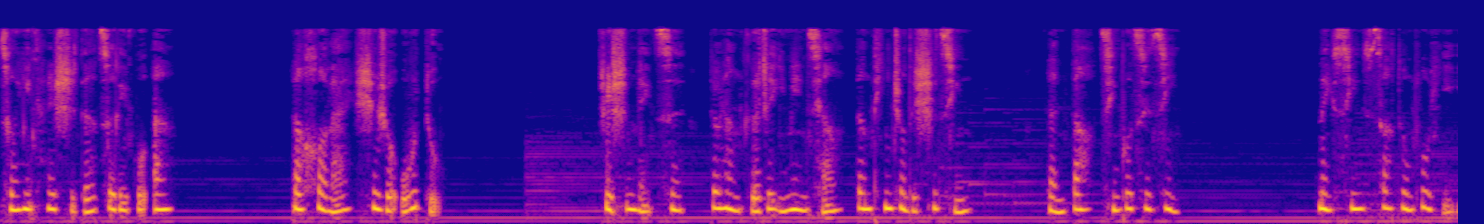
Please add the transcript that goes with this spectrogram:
从一开始的坐立不安，到后来视若无睹，只是每次都让隔着一面墙当听众的诗情感到情不自禁，内心骚动不已。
